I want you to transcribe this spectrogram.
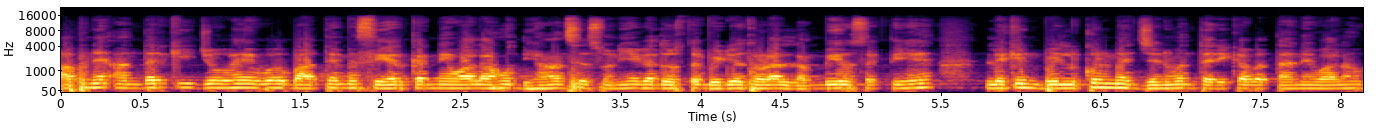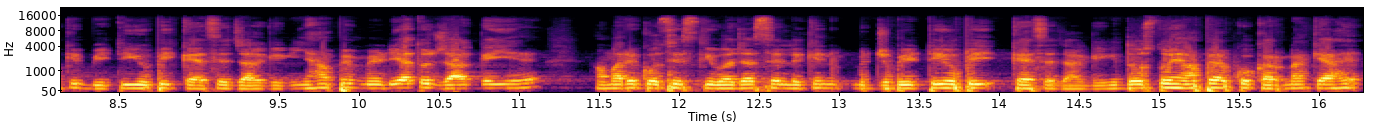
अपने अंदर की जो है वह बातें मैं शेयर करने वाला हूँ, ध्यान से सुनिएगा दोस्तों वीडियो थोड़ा लंबी हो सकती है, लेकिन बिल्कुल मैं जेनवन तरीका बताने वाला हूँ कि BTUP कैसे जागेगी। यहाँ पे मीडिया तो जाग गई है हमारी कोशिश की वजह से, लेकिन जो बी कैसे जागेगी? दोस्तों, यहाँ पे आपको करना क्या है?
